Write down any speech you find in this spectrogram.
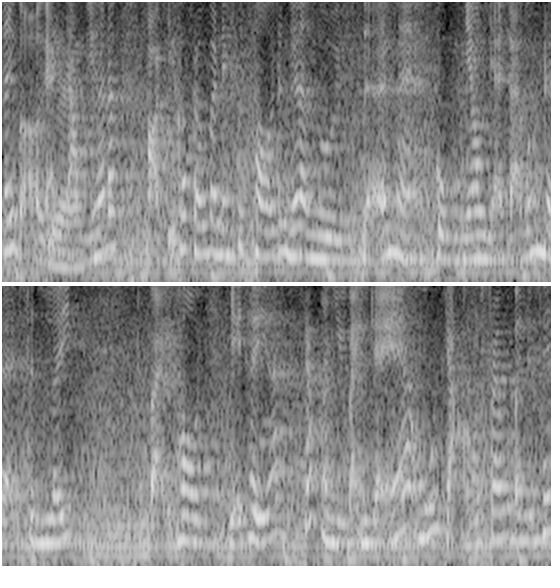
lấy vợ gả Yeah. chồng gì hết đó họ chỉ có friend benefit thôi tức nghĩa là người để mà cùng nhau giải tỏa vấn đề sinh lý. Vậy thôi. Vậy thì á rất là nhiều bạn trẻ muốn chọn friend benefit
